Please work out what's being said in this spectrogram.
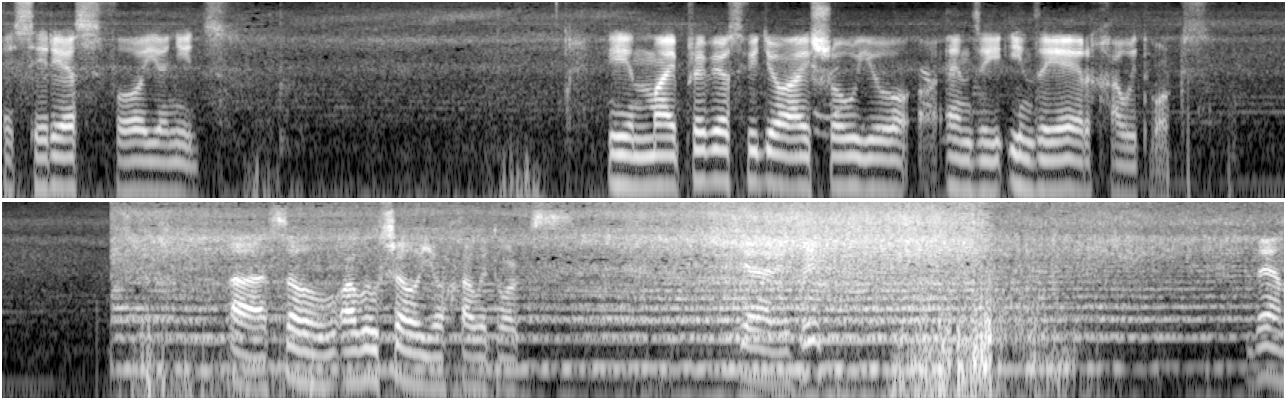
a series for your needs. In my previous video I show you in the in the air how it works uh, so I will show you how it works. Here is it. Then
